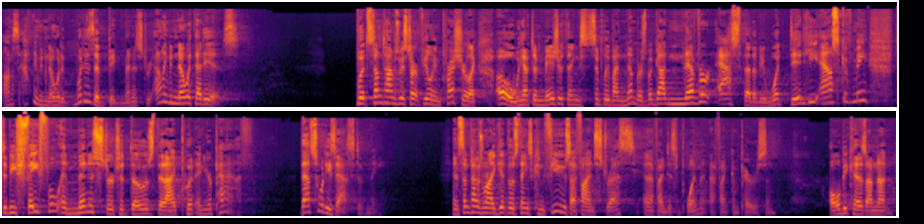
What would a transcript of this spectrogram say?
honestly, I don't even know what, a, what is a big ministry. I don't even know what that is. But sometimes we start feeling pressure like, oh, we have to measure things simply by numbers. But God never asked that of me. What did He ask of me? To be faithful and minister to those that I put in your path. That's what He's asked of me. And sometimes when I get those things confused, I find stress and I find disappointment, I find comparison. All because I'm not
